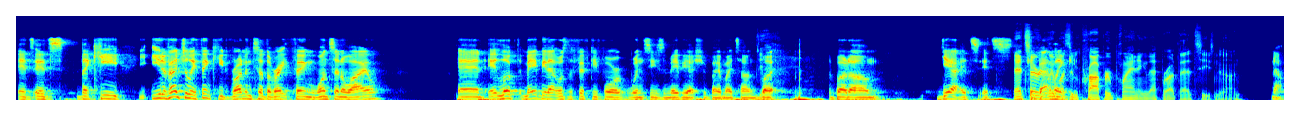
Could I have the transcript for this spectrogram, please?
it's it's like he you'd eventually think he'd run into the right thing once in a while and it looked maybe that was the 54 win season maybe i should bite my tongue but but um yeah it's it's That it's about, certainly like- wasn't proper planning that brought that season on. no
